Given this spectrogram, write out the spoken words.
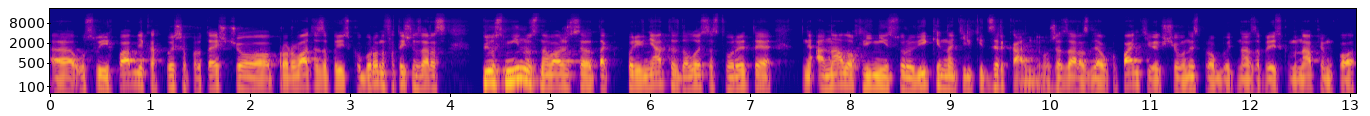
е, у своїх пабліках пише про те, що прорвати запорізьку оборону фактично зараз плюс-мінус наважиться так порівняти. Вдалося створити аналог лінії Суровіки на тільки дзеркальну. Уже зараз для окупантів, якщо вони спробують на запорізькому напрямку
